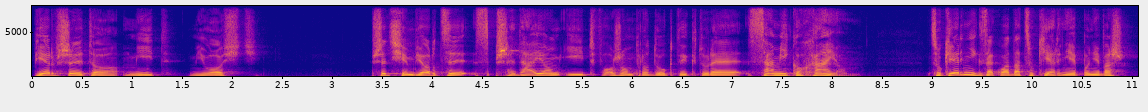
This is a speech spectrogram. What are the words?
Pierwszy to mit miłości. Przedsiębiorcy sprzedają i tworzą produkty, które sami kochają. Cukiernik zakłada cukiernię, ponieważ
